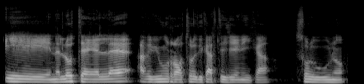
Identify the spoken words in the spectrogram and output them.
e nell'hotel avevi un rotolo di carta igienica, solo uno.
